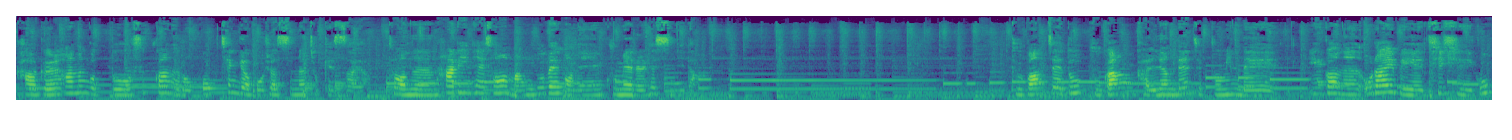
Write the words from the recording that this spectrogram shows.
가글 하는 것도 습관으로 꼭 챙겨보셨으면 좋겠어요. 저는 할인해서 1900원에 구매를 했습니다. 두 번째도 구강 관련된 제품인데 이거는 오라이비의 치실이고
